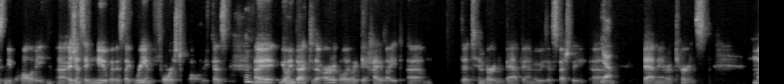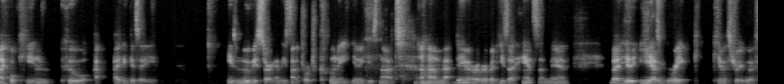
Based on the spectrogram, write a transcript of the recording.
this new quality. Uh, I shouldn't say new, but it's like reinforced quality. Because mm-hmm. going back to the article, I like to highlight um, the Tim Burton Batman movies, especially uh, yeah. Batman Returns. Michael Keaton, who I think is a he's a movie star, and he's not George Clooney. You know, he's not um, Matt Damon or whatever, but he's a handsome man. But he, he has great chemistry with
